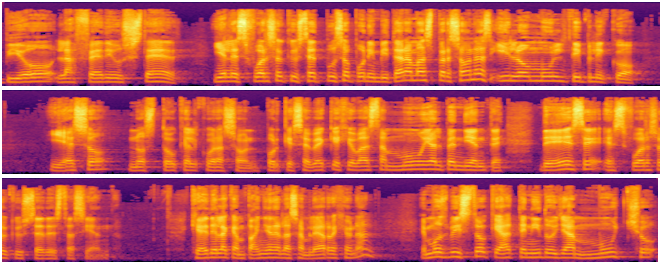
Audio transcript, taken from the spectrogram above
vio la fe de usted y el esfuerzo que usted puso por invitar a más personas y lo multiplicó. Y eso nos toca el corazón, porque se ve que Jehová está muy al pendiente de ese esfuerzo que usted está haciendo. ¿Qué hay de la campaña de la Asamblea Regional? Hemos visto que ha tenido ya mucho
